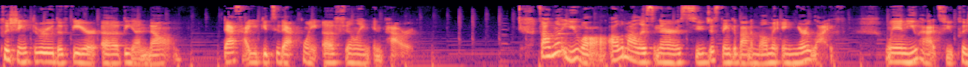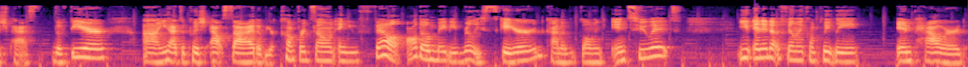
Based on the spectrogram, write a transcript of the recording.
pushing through the fear of the unknown. That's how you get to that point of feeling empowered. So I want you all, all of my listeners, to just think about a moment in your life when you had to push past the fear, uh, you had to push outside of your comfort zone, and you felt, although maybe really scared, kind of going into it, you ended up feeling completely empowered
